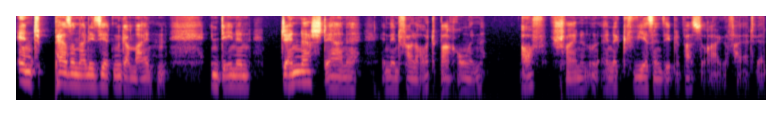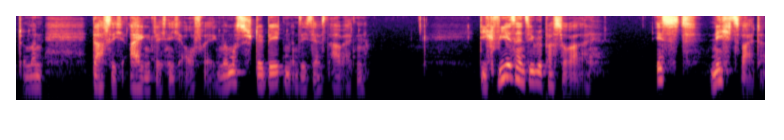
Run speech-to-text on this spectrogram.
entpersonalisierten Gemeinden, in denen Gendersterne in den Verlautbarungen aufscheinen und eine queersensible Pastoral gefeiert wird. Und man darf sich eigentlich nicht aufregen. Man muss still beten, an sich selbst arbeiten. Die queersensible Pastoral ist nichts weiter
